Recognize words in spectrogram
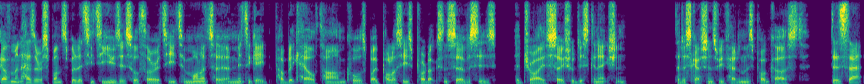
Government has a responsibility to use its authority to monitor and mitigate the public health harm caused by policies, products, and services that drive social disconnection. The discussions we've had on this podcast, does that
